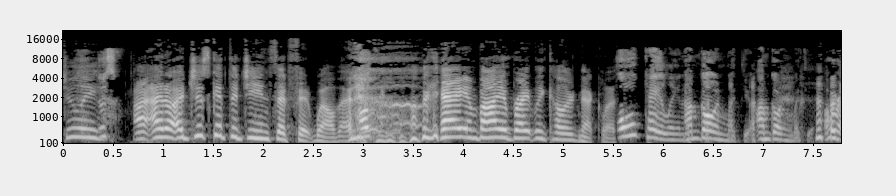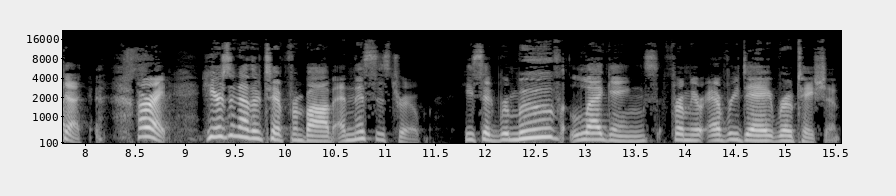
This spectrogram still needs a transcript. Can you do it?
Julie, Just- I, I don't. I just get the jeans that fit well then. Oh. okay, and buy a brightly colored necklace. okay, Lian, I'm going with you. I'm going with you. All right. okay, all right. Here's another tip from Bob, and this is true. He said, remove leggings from your everyday rotation.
